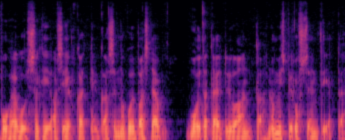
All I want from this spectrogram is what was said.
puheluissakin asiakkaiden kanssa, no kuinka sitä voita täytyy antaa. No missä pirus sen tietää?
